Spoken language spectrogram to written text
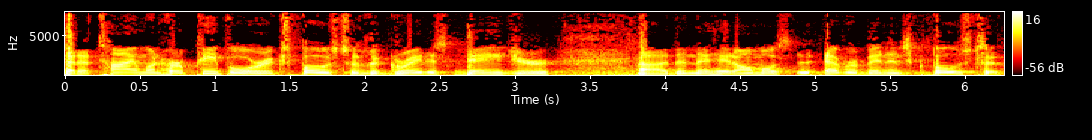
at a time when her people were exposed to the greatest danger uh, than they had almost ever been exposed to.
